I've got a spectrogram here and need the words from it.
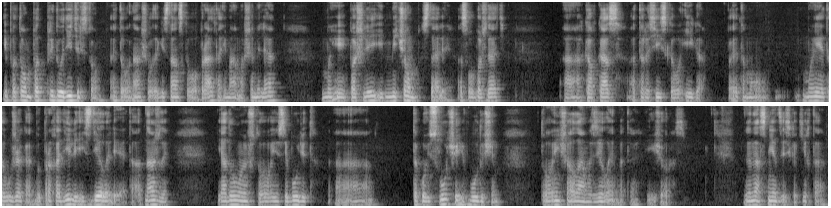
и потом под предводительством этого нашего дагестанского брата, имама Шамиля, мы пошли и мечом стали освобождать а, Кавказ от российского ига. Поэтому мы это уже как бы проходили и сделали это однажды. Я думаю, что если будет а, такой случай в будущем, то, иншаллах, мы сделаем это еще раз. Для нас нет здесь каких-то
